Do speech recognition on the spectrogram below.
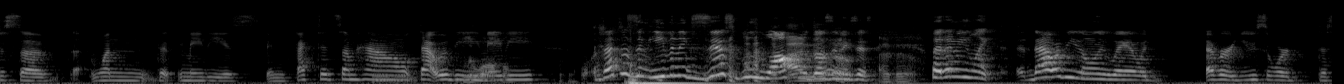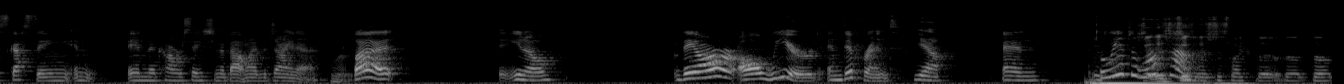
just a one that maybe is infected somehow. That would be Blue waffle. maybe. That doesn't even exist. Blue I waffle doesn't exist. I know. But I mean, like that would be the only way I would ever use the word disgusting in in a conversation about my vagina. Right. But you know, they are all weird and different, Yeah, and but we have to So love it's them. just it's just like the the, the,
